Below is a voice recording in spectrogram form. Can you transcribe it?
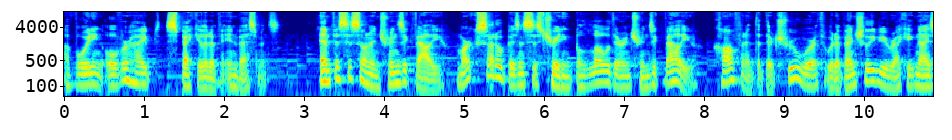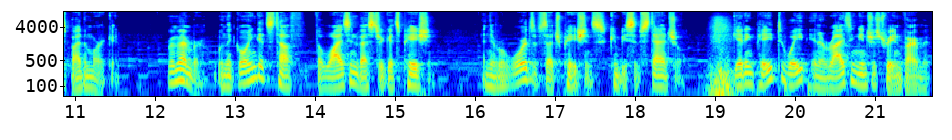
avoiding overhyped speculative investments. Emphasis on intrinsic value. Marks sought out businesses trading below their intrinsic value, confident that their true worth would eventually be recognized by the market. Remember, when the going gets tough, the wise investor gets patient, and the rewards of such patience can be substantial. Getting paid to wait in a rising interest rate environment.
